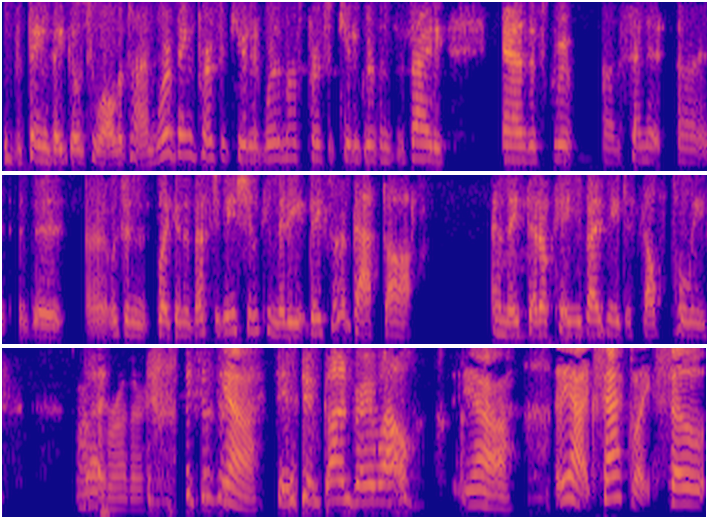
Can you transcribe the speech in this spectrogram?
the thing they go to all the time. We're being persecuted. We're the most persecuted group in society. And this group, uh, the Senate, uh, the uh, was in like an investigation committee. They sort of backed off and they said, okay, you guys need to self police. Oh, but brother. it doesn't yeah. seem to have gone very well. yeah. Yeah, exactly. So,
